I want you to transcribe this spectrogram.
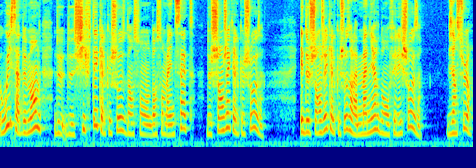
Oui, ça demande de, shifter quelque chose dans son, dans son mindset, de changer quelque chose, et de changer quelque chose dans la manière dont on fait les choses. Bien sûr,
